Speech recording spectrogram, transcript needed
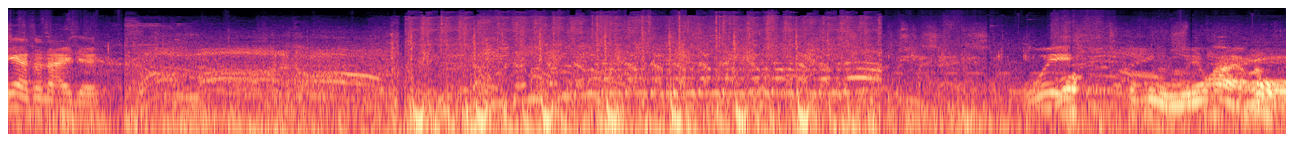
นี่ยทนายเลยโอ้ยโอ้โหหายโอ้โห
